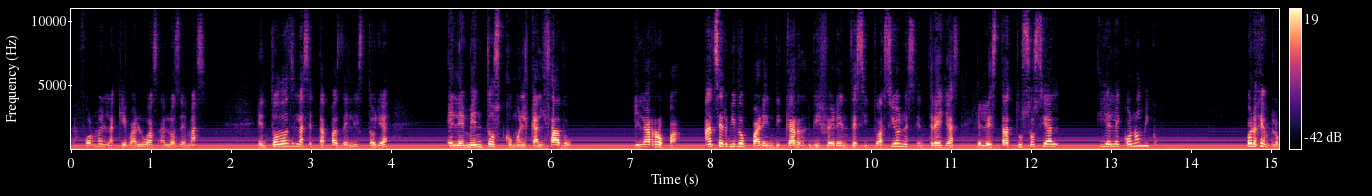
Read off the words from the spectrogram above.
la forma en la que evalúas a los demás. En todas las etapas de la historia, elementos como el calzado y la ropa han servido para indicar diferentes situaciones, entre ellas el estatus social y el económico. Por ejemplo,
